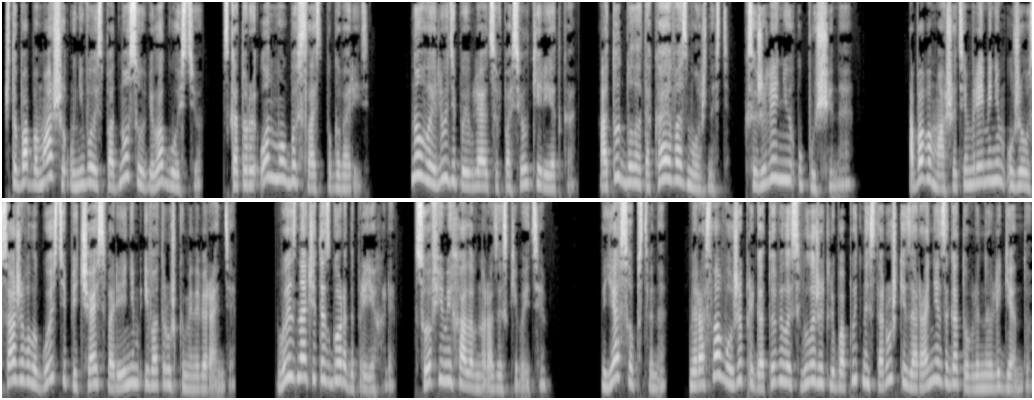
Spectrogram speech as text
что баба Маша у него из-под носа увела гостью, с которой он мог бы всласть поговорить. Новые люди появляются в поселке редко, а тут была такая возможность, к сожалению, упущенная. А баба Маша тем временем уже усаживала гостей пить чай с вареньем и ватрушками на веранде. Вы, значит, из города приехали. Софью Михайловну разыскиваете. Я, собственно, Мирослава уже приготовилась выложить любопытной старушке заранее заготовленную легенду.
